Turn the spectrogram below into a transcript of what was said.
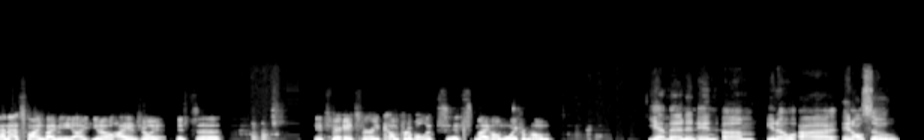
and that's fine by me. I, you know, I enjoy it. It's uh, it's very, it's very comfortable. It's, it's my home away from home. Yeah, man, and and um, you know, uh, it also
